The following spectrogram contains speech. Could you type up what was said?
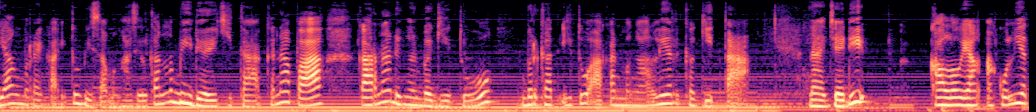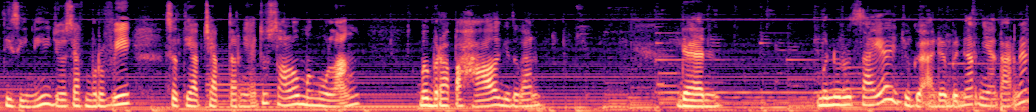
yang mereka itu bisa menghasilkan lebih dari kita. Kenapa? Karena dengan begitu berkat itu akan mengalir ke kita. Nah, jadi kalau yang aku lihat di sini Joseph Murphy setiap chapternya itu selalu mengulang beberapa hal gitu kan. Dan menurut saya juga ada benarnya karena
